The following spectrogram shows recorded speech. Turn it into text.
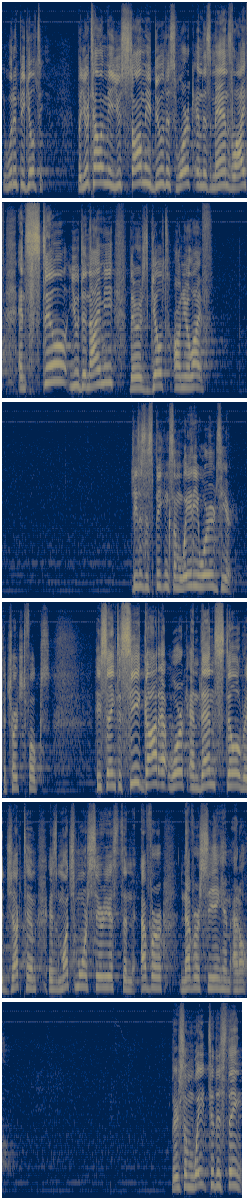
you wouldn't be guilty. But you're telling me you saw me do this work in this man's life and still you deny me? There is guilt on your life. Jesus is speaking some weighty words here to churched folks. He's saying to see God at work and then still reject him is much more serious than ever never seeing him at all. There's some weight to this thing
